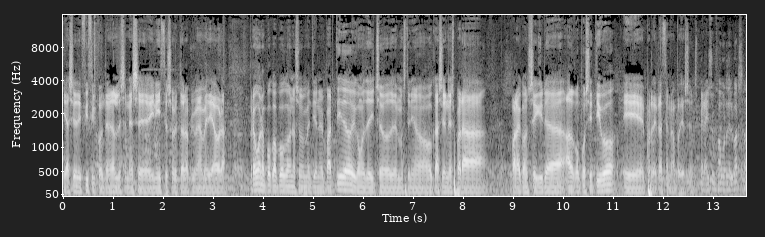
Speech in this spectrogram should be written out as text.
y ha sido difícil contenerles en ese inicio, sobre todo la primera media hora. Pero bueno, poco a poco nos hemos metido en el partido y como te he dicho, hemos tenido ocasiones para para conseguir eh, algo positivo y por desgracia no ha podido ser. ¿Esperáis un favor del Barça?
